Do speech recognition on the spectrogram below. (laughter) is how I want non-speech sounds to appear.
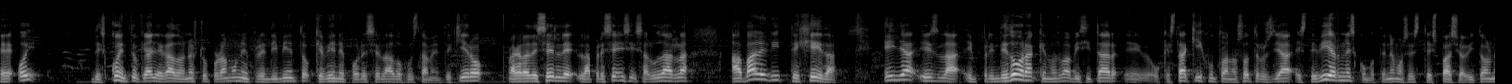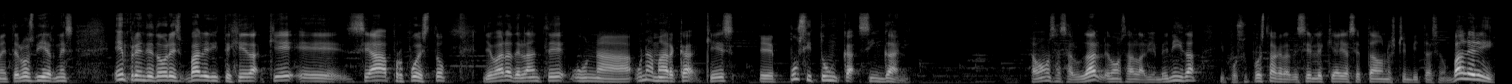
Eh, hoy les cuento que ha llegado a nuestro programa un emprendimiento que viene por ese lado justamente. Quiero agradecerle la presencia y saludarla a Valerie Tejeda. Ella es la emprendedora que nos va a visitar eh, o que está aquí junto a nosotros ya este viernes, como tenemos este espacio habitualmente los viernes. Emprendedores, Valerie Tejeda, que eh, se ha propuesto llevar adelante una, una marca que es eh, Pusitunca Singani. La vamos a saludar, le vamos a dar la bienvenida y por supuesto agradecerle que haya aceptado nuestra invitación. Valerie,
